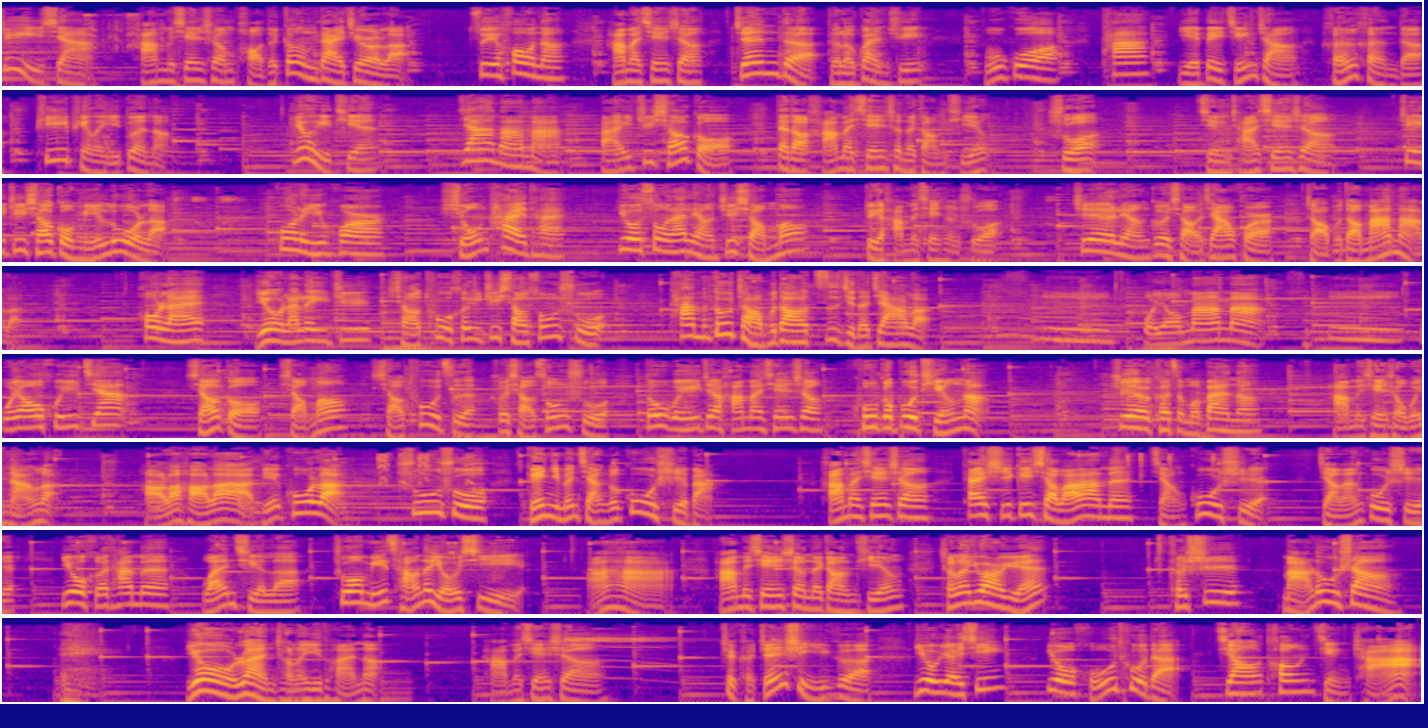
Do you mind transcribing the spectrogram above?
这一下，蛤蟆先生跑得更带劲儿了。最后呢，蛤蟆先生真的得了冠军。不过，他也被警长狠狠地批评了一顿呢。又一天，鸭妈妈把一只小狗带到蛤蟆先生的岗亭，说：“警察先生，这只小狗迷路了。”过了一会儿，熊太太又送来两只小猫，对蛤蟆先生说：“这两个小家伙找不到妈妈了。”后来又来了一只小兔和一只小松鼠。他们都找不到自己的家了。嗯，我要妈妈。嗯，我要回家。小狗、小猫、小兔子和小松鼠都围着蛤蟆先生哭个不停呢。这可怎么办呢？蛤蟆先生为难了。好了好了，别哭了，叔叔给你们讲个故事吧。蛤蟆先生开始给小娃娃们讲故事。讲完故事，又和他们玩起了。捉迷藏的游戏，啊！蛤蟆先生的岗亭成了幼儿园，可是马路上，哎，又乱成了一团呢。蛤蟆先生，这可真是一个又热心又糊涂的交通警察。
